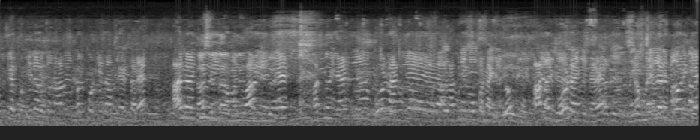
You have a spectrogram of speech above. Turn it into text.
ಒಪ್ಪಿಗೆ ಕೊಟ್ಟಿಲ್ಲ ಅಥವಾ ನಾವೇನು ಬರ್ಕೊಟ್ಟಿಲ್ಲ ಅಂತ ಹೇಳ್ತಾರೆ. ಹಾಗಾಗಿ ಒಂದು ವಾರ ಹಿಂದೆ ಮತ್ತು ಎರಡು ದಿನ ಬೋರ್ಡ್ ಹಾಕದೆ ಅಗ್ನಿ ಓಪನ್ ಆಗಿದ್ದು ಆಮೇಲೆ ಬೋರ್ಡ್ ಹಾಕಿದ್ದಾರೆ. ನಮ್ಮೆಲ್ಲರ ಕೋರಿಕೆ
